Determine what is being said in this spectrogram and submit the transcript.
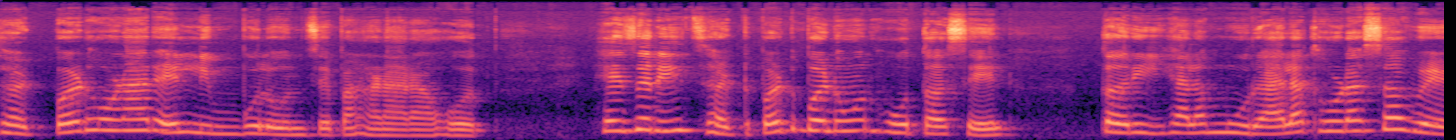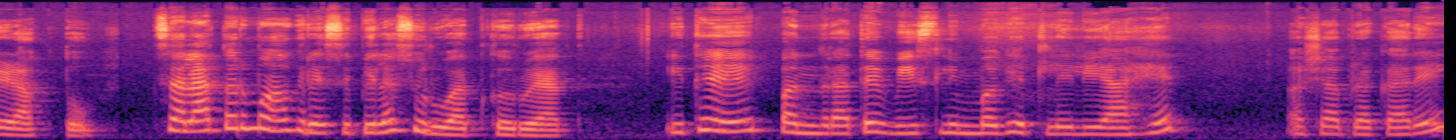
झटपट होणारे लिंबू लोणचे पाहणार आहोत. हे जरी झटपट बनवून होत असेल तरी ह्याला मुरायला थोडासा वेळ लागतो. चला तर मग रेसिपीला सुरुवात करूयात. इथे पंधरा ते वीस लिंब घेतलेली आहेत. अशा प्रकारे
